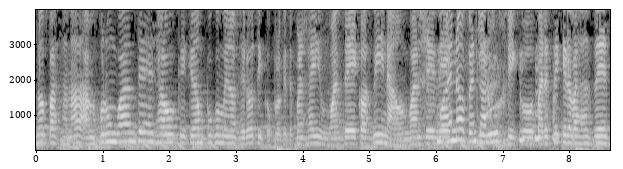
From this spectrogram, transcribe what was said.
No pasa nada. A lo mejor un guante es algo que queda un poco menos erótico, porque te pones ahí un guante de cocina, un guante de Bueno, quirúrgico, parece que le vas a hacer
